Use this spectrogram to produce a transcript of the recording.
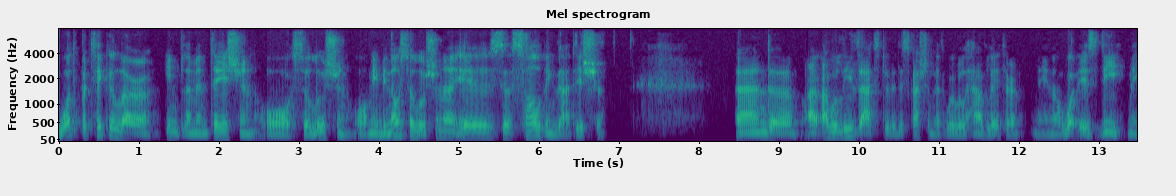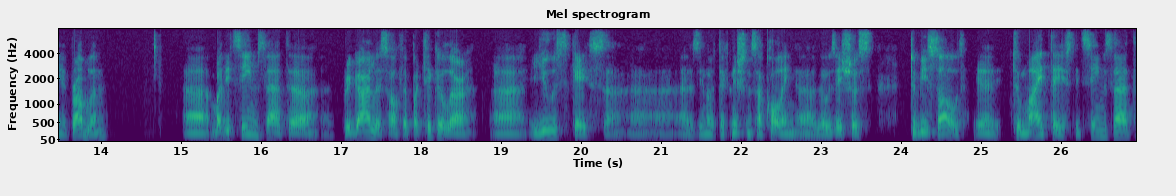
what particular implementation or solution, or maybe no solution, is solving that issue. And uh, I, I, will leave that to the discussion that we will have later. You know, what is the main problem? Uh, but it seems that uh, regardless of a particular uh, use case, uh, uh, as you know, technicians are calling those issues, to be solved, to my taste, it seems that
